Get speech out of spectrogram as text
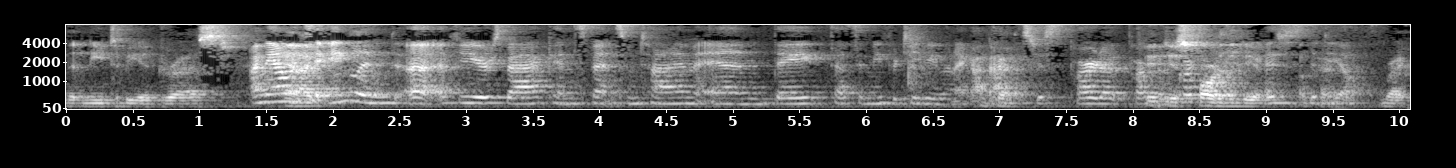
that need to be addressed. I mean, I went to England uh, a few years back and spent some time, and they tested me for TB when I got back. It's just part of part It's of just the part of the deal. It's just the deal. Right.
